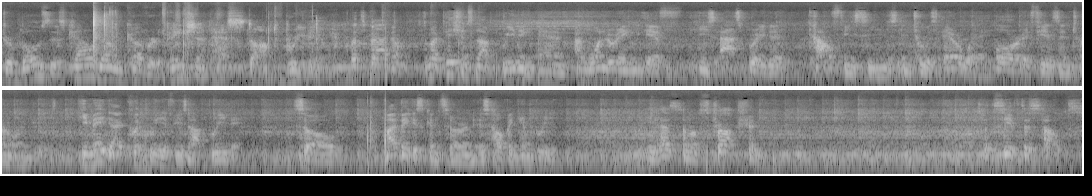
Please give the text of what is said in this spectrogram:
Dr. Bose's cowl-down-covered patient has stopped breathing. Let's back up. So my patient's not breathing, and I'm wondering if he's aspirated cow feces into his airway or if he has internal injuries. He may die quickly if he's not breathing. So my biggest concern is helping him breathe. He has some obstruction. Let's see if this helps.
